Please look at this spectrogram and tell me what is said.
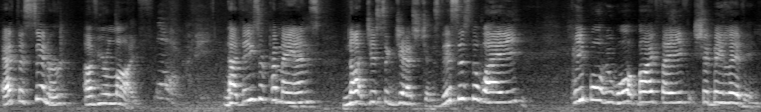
at the center of your life. Now, these are commands, not just suggestions. This is the way people who walk by faith should be living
